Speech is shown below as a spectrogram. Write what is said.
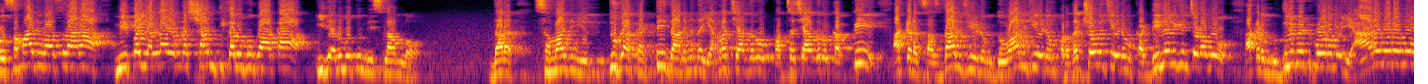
ఓ సమాధి వాసులారా మీపై అల్లా యొక్క శాంతి కలుగుగాక. ఇది అనుమతి ఉంది ఇస్లాంలో. ధర సమాధిని ఎత్తుగా కట్టి దాని మీద ఎర్ర చేదరు పచ్చ చేదరు కప్పి అక్కడ సజ్దాలు చేయడం దువాలు చేయడం ప్రదక్షిణలు చేయడం కడ్డీలు వెలిగించడము అక్కడ ముద్దులు పెట్టుకోవడము ఏడవడము.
